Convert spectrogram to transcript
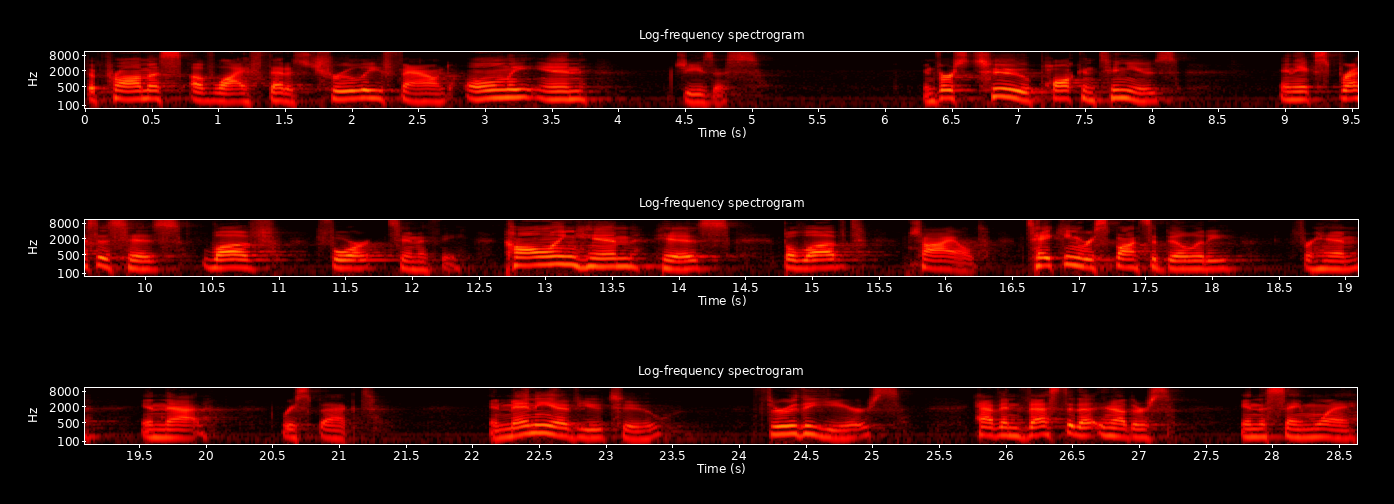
the promise of life that is truly found only in Jesus. In verse 2, Paul continues and he expresses his love for Timothy, calling him his beloved child, taking responsibility for him in that respect. And many of you, too, through the years, have invested in others in the same way.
